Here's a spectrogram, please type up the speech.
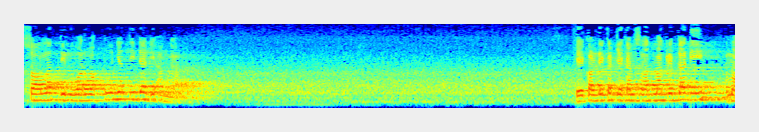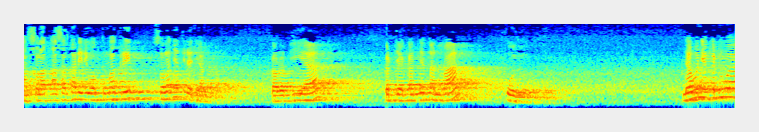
Sholat di luar waktunya tidak dianggap Jadi kalau dikerjakan sholat maghrib tadi, maaf sholat asar tadi di waktu maghrib, sholatnya tidak dianggap. Kalau dia kerjakannya tanpa uzur. Namun yang kedua,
